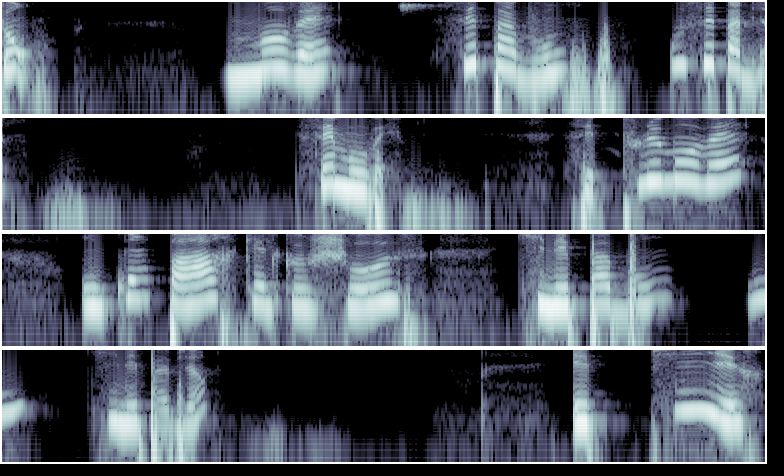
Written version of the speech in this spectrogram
Donc, mauvais, c'est pas bon ou c'est pas bien. C'est mauvais. C'est plus mauvais, on compare quelque chose qui n'est pas bon ou qui n'est pas bien. Et pire,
